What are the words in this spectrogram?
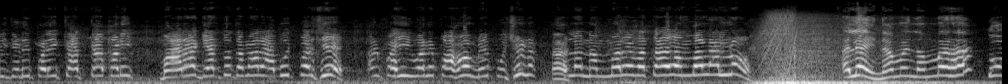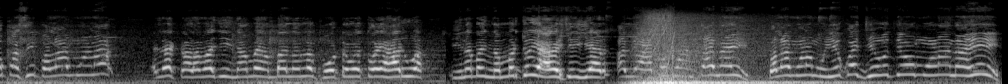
વીજળી પડી કાટકા પડી. મારા ઘેર તો તમારે આવું જ પડશે. અને પછી ઈવાને પાહો મેં પૂછ્યું ને એટલે નંબરે બતાવ્યો અંબાલાલ નો એના એનામાં નંબર હા? તો પછી ભલા મોણા એટલે કળવાજી અંબાલાલ નો ફોટો હોય તોય હારું એના ભાઈ નંબર જોઈ આવે છે યાર. અલ્યા આ તો માનતા નહીં. ભલા મોણા જેવો તેવો મોણા નહીં.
